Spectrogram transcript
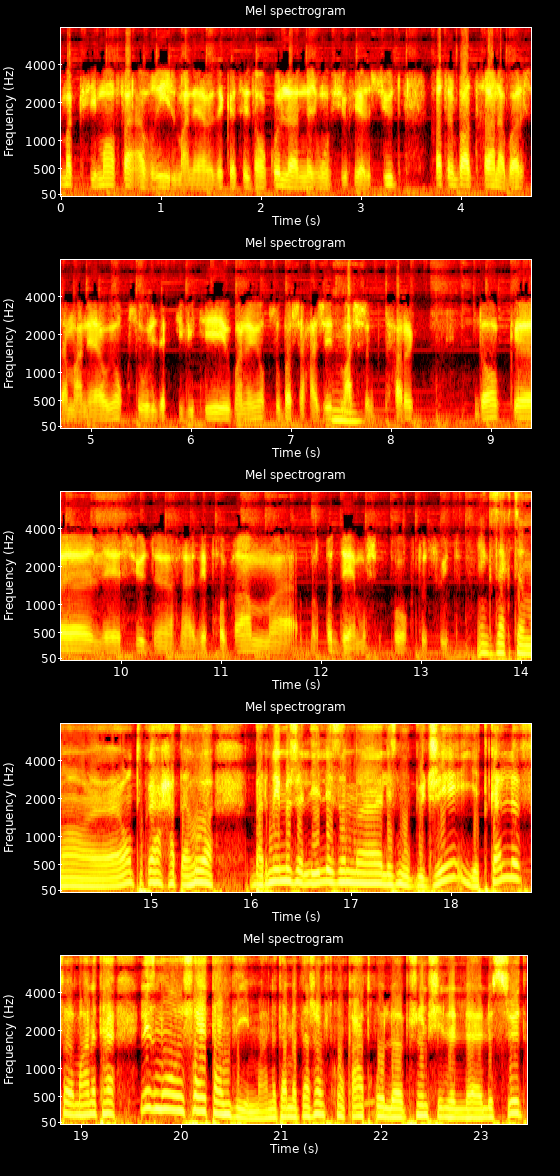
maximum fin avril معناها هذاك ال saison كلها نجموا نمشيو فيها لل sud خاطر من بعد سخانة برشا معناها وينقصوا les activités ومعناها ينقصوا برشا حاجات. ما عادش تتحرك donc le sud des programmes آه، من قدام مش فوق tout de suite exactement en tout cas حتى هو برنامج اللي لازم لازمه budget يتكلف معناتها لازمه شوية تنظيم معناتها ما تنجمش تكون قاعد تقول باش نمشي لل- لل sud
